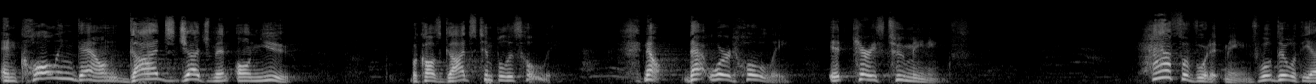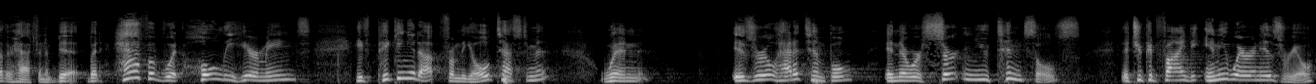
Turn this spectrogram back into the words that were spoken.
and calling down God's judgment on you because God's temple is holy. Now, that word holy, it carries two meanings. Half of what it means, we'll deal with the other half in a bit, but half of what holy here means, he's picking it up from the Old Testament when Israel had a temple, and there were certain utensils that you could find anywhere in Israel,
